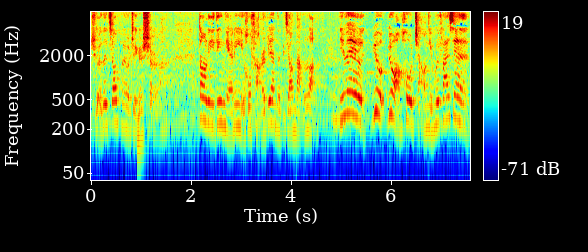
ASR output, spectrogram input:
觉得交朋友这个事儿啊，到了一定年龄以后反而变得比较难了。因为越越往后长，你会发现，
